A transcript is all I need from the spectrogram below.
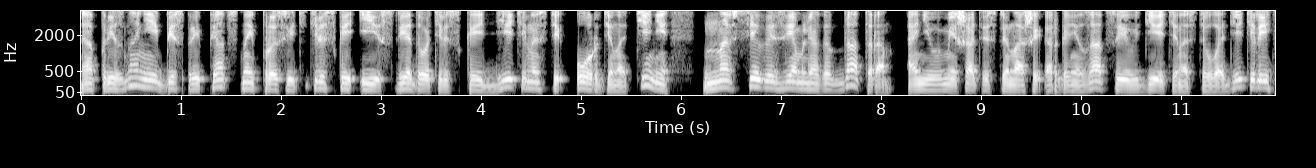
о признании беспрепятственной просветительской и исследовательской деятельности Ордена Тени на всех землях Датора, о невмешательстве нашей организации в деятельность владетелей,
